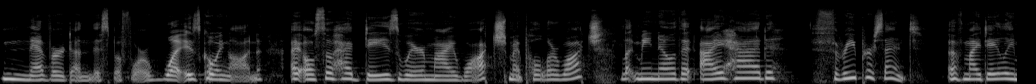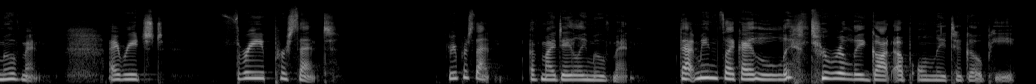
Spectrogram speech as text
never done this before. What is going on? I also had days where my watch, my polar watch, let me know that I had 3% of my daily movement. I reached 3%. 3% of my daily movement. That means like I literally got up only to go pee.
